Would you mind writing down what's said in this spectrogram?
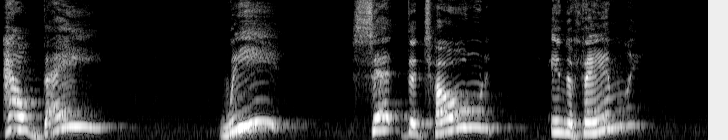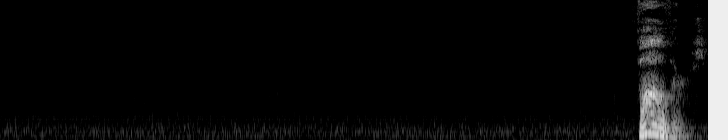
how they, we set the tone in the family. Fathers,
